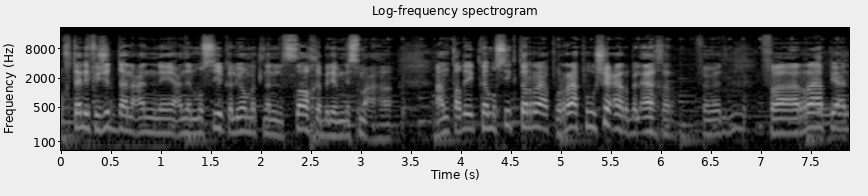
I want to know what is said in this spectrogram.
مختلفة جدا عن عن الموسيقى اليوم مثلا الصاخب اللي بنسمعها عن طريق موسيقى الراب. والراب هو شعر بالآخر فهمت؟ فالراب يعني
